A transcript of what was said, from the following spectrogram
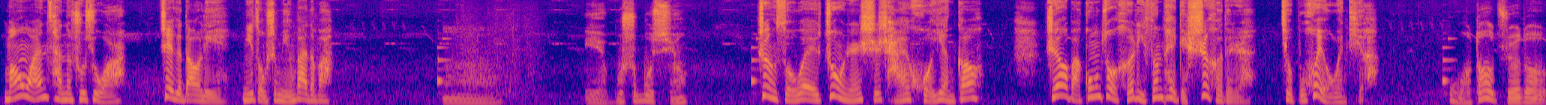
忙完才能出去玩，这个道理你总是明白的吧？嗯，也不是不行。正所谓众人拾柴火焰高，只要把工作合理分配给适合的人，就不会有问题了。我倒觉得，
